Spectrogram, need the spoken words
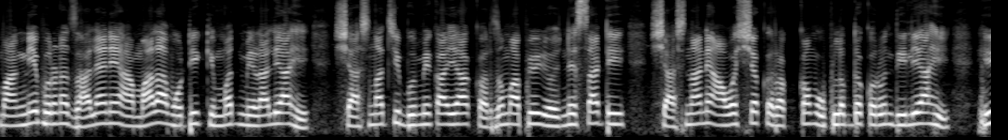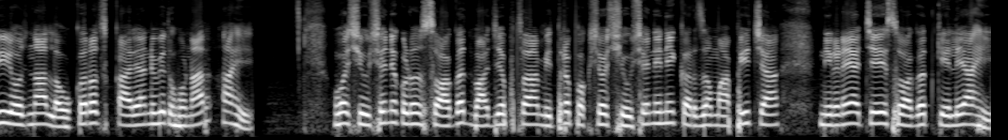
मागणी पूर्ण झाल्याने आम्हाला मोठी किंमत मिळाली आहे. शासनाची भूमिका या कर्जमाफी योजनेसाठी शासनाने आवश्यक रक्कम उपलब्ध करून दिली आहे. ही योजना लवकरच कार्यान्वित होणार आहे. व शिवसेनेकडून स्वागत भाजपचा मित्रपक्ष शिवसेनेने कर्जमाफीच्या निर्णयाचे स्वागत केले आहे.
